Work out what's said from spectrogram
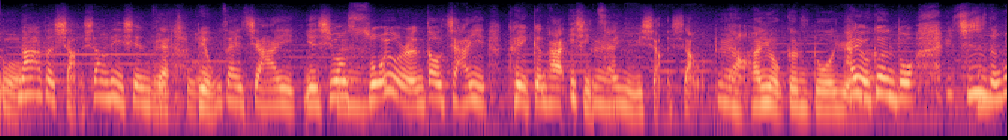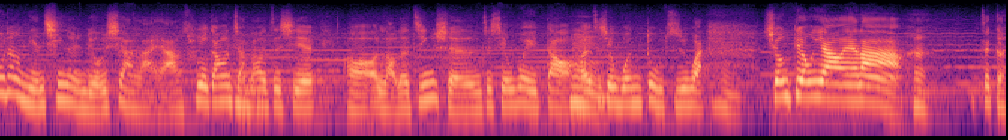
错。那他的想象力现在留在嘉义，也希望所有人到嘉义可以跟他一起参与想象。对啊，还有更多元，还有更多。哎，其实能够让年轻人留下来啊，除了刚刚讲到这些呃老的精神、这些味道还有这些温度之外，胸重要的啦，这个，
